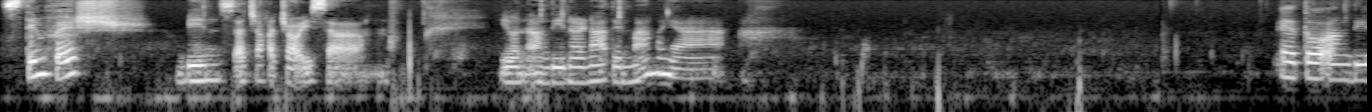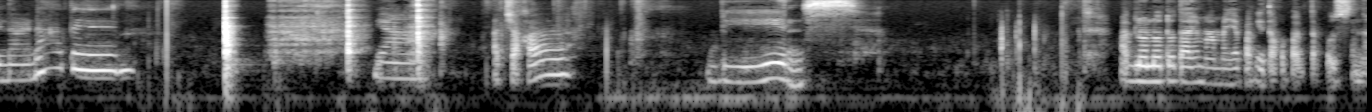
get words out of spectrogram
Steam fish, beans, at saka choice. Um, yun ang dinner natin mamaya. Ito ang dinner natin. Yan. At saka beans. Magluluto tayo mamaya. Pakita ko pagtapos na.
